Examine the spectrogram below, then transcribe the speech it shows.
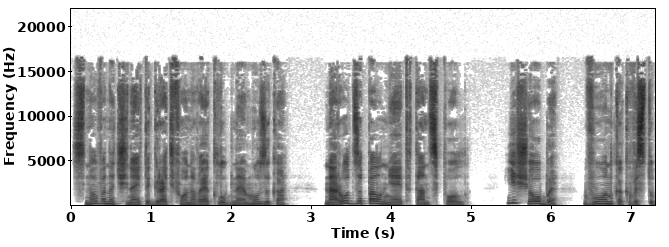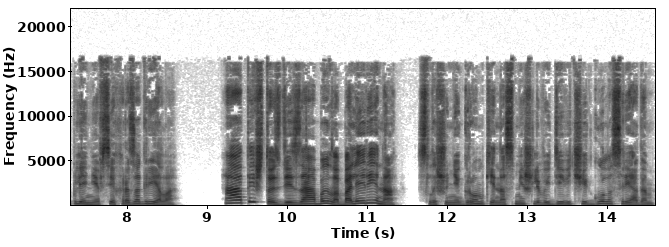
Снова начинает играть фоновая клубная музыка. Народ заполняет танцпол. Еще бы! Вон как выступление всех разогрело. «А ты что здесь забыла, балерина?» Слышу негромкий насмешливый девичий голос рядом.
